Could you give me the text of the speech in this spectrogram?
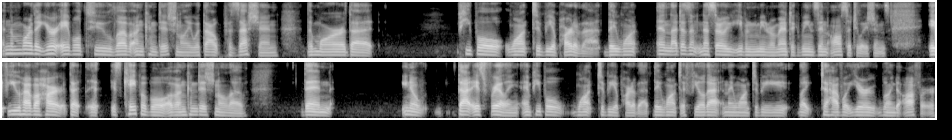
and the more that you're able to love unconditionally without possession the more that people want to be a part of that they want and that doesn't necessarily even mean romantic it means in all situations if you have a heart that is capable of unconditional love then you know that is frailing and people want to be a part of that they want to feel that and they want to be like to have what you're willing to offer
